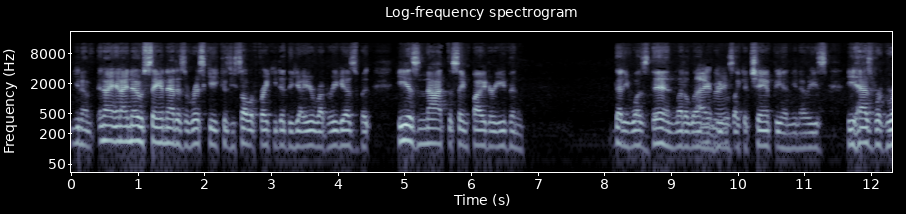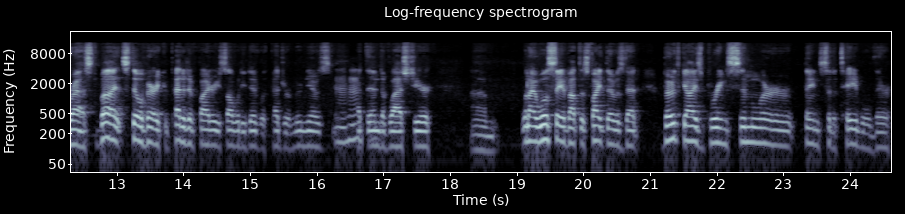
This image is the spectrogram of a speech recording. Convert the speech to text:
you know, and I and I know saying that is a risky because you saw what Frankie did to Yair Rodriguez, but he is not the same fighter even that he was then, let alone when he was like a champion. You know, he's he has regressed, but still a very competitive fighter. You saw what he did with Pedro Munhoz mm-hmm. at the end of last year. Um, what I will say about this fight, though, is that both guys bring similar things to the table. They're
